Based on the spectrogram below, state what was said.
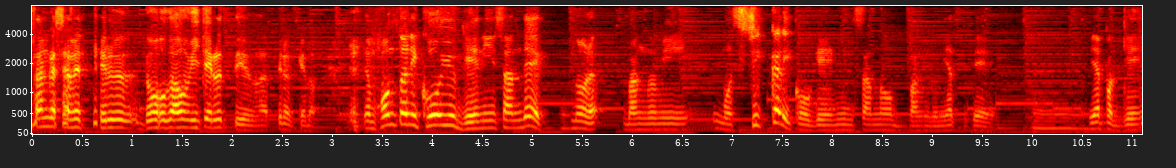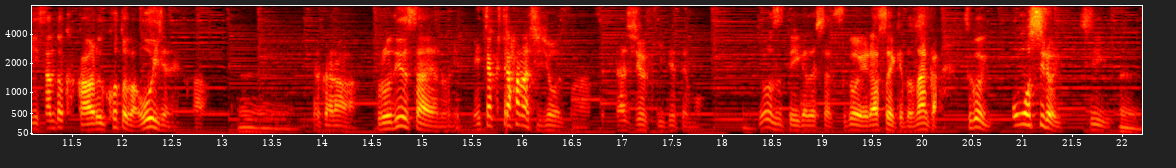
さんが喋ってる動画を見てるっていうのになってるんですけど、でも本当にこういう芸人さんでの番組、もうしっかりこう芸人さんの番組やってて、うんやっぱ芸人さんと関わることが多いじゃないですか。うんだから、プロデューサーやのにめちゃくちゃ話上手なんですよ。ラジオ聞いてても。上手って言い方したらすごい偉そうやけど、なんかすごい面白いし、うん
